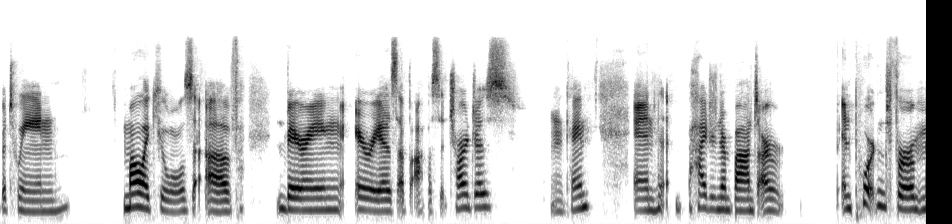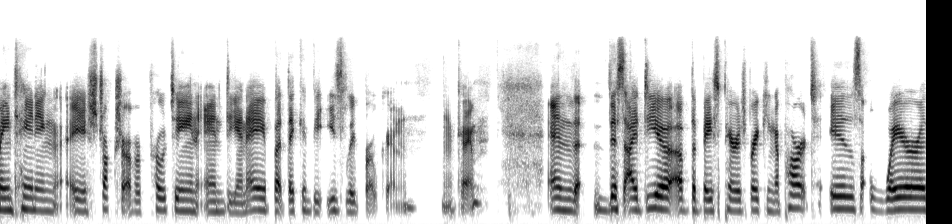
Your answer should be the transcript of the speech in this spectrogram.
between molecules of varying areas of opposite charges. Okay. And hydrogen bonds are important for maintaining a structure of a protein and DNA, but they can be easily broken. Okay. And this idea of the base pairs breaking apart is where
